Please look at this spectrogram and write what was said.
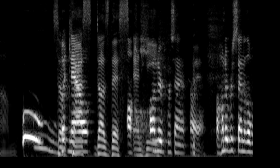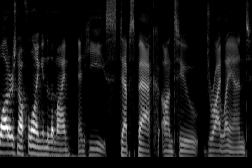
Um, Woo. so but Cass does this, now, and he hundred percent. Oh yeah, hundred percent of the water is now flowing into the mine. and he steps back onto dry land,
